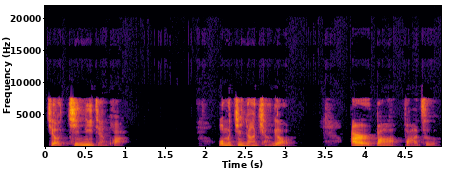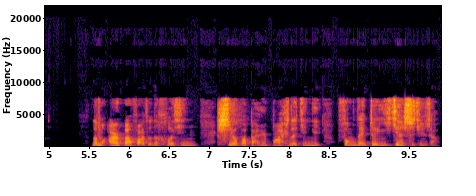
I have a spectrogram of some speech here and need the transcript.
叫精力简化，我们经常强调二八法则。那么二八法则的核心是要把百分之八十的精力放在这一件事情上，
